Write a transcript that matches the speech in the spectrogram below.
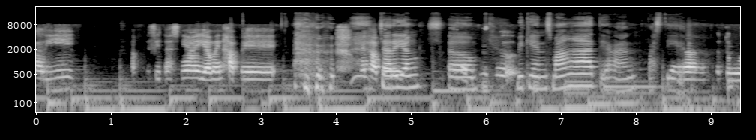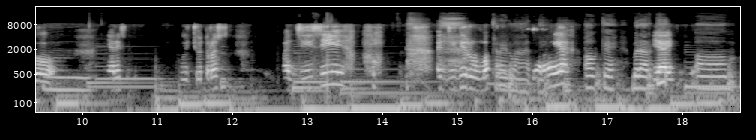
Kali aktivitasnya ya main HP main HP cari yang um, bikin semangat ya kan? Pasti. Ya betul. Hmm. nyari lucu. Terus Aji sih Aji di rumah. Keren banget ya. Oke okay, berarti ya, um,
